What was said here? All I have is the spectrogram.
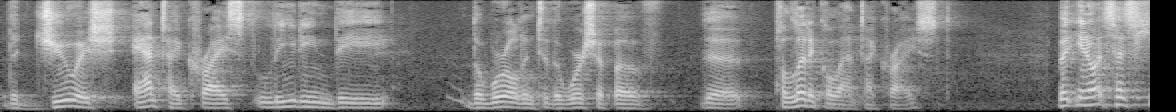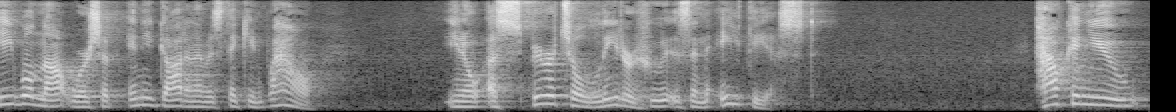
the Jewish Antichrist leading the, the world into the worship of the political Antichrist. But you know, it says he will not worship any God. And I was thinking, wow, you know, a spiritual leader who is an atheist. How can you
